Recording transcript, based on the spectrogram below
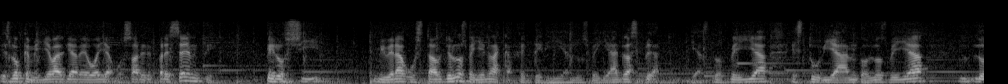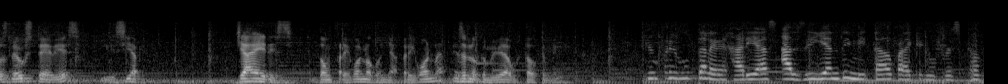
es lo que me lleva al día de hoy a gozar el presente. Pero sí me hubiera gustado, yo los veía en la cafetería, los veía en las platillas, los veía estudiando, los veía, los veo ustedes y decía, ya eres don Fregón o doña Fregona, eso es lo que me hubiera gustado que me dijeran. ¿Qué pregunta le dejarías al siguiente invitado para que nos responda?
